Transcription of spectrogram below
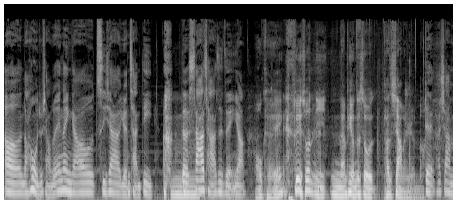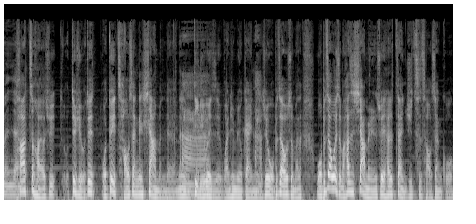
呃，然后我就想说，哎、欸，那应该要吃一下原产地的沙茶是怎样。嗯、OK，所以说你你男朋友那时候他是厦门人嘛？对，他厦门人，他正好要去。对不起，我对我对潮汕跟厦门的那种地理位置完全没有概念，啊、所以我。不知道为什么呢？我不知道为什么他是厦门人，所以他就带你去吃潮汕锅。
